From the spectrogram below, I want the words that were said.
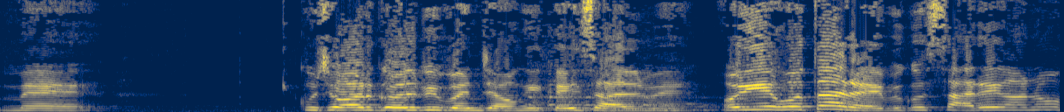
मैं कुछ और गर्ल भी बन जाऊँगी कई साल में। और ये होता रहे बिकॉज़ सारे गानों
